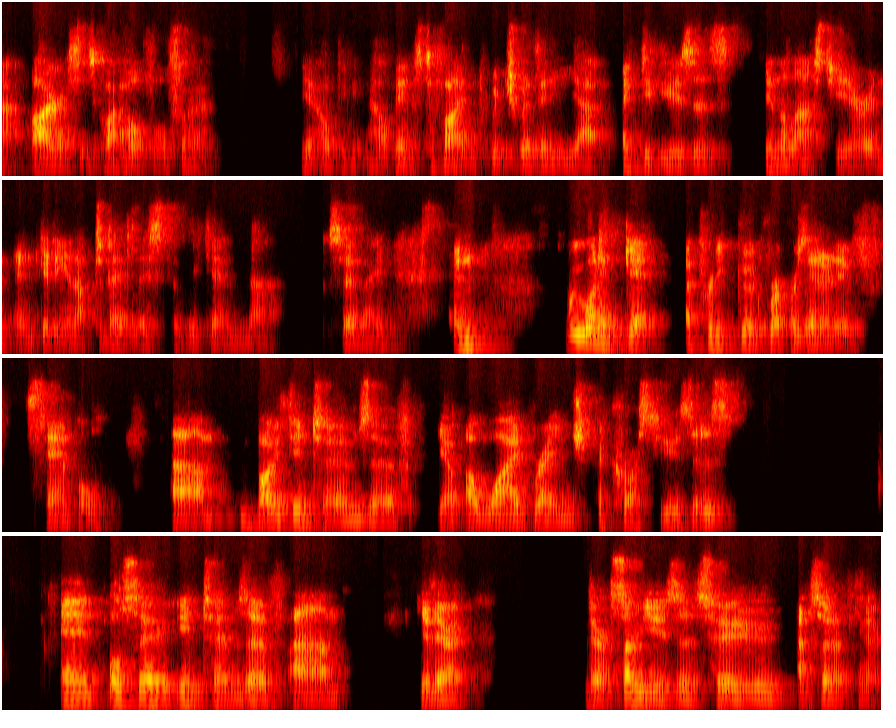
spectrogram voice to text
uh, Iris is quite helpful for yeah, helping helping us to find which were the uh, active users in the last year and, and getting an up-to-date list that we can uh, survey. And we want to get a pretty good representative sample, um, both in terms of you know, a wide range across users, and also in terms of um, you know, there are there are some users who are sort of you know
